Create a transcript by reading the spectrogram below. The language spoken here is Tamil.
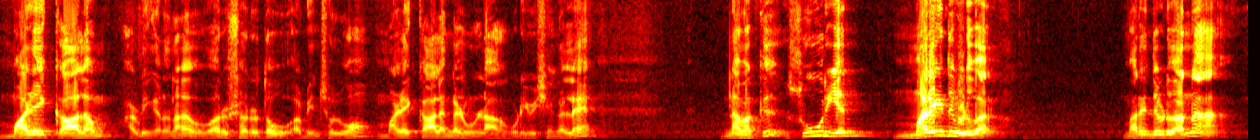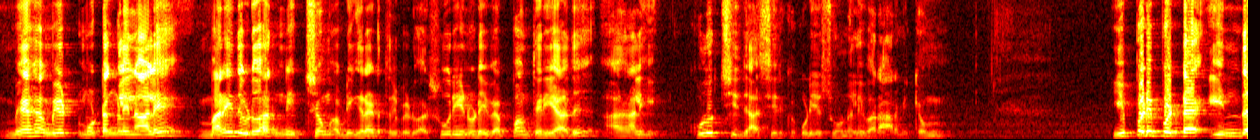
மழைக்காலம் அப்படிங்கிறதுனால வருஷ ரிதௌ அப்படின்னு சொல்லுவோம். மழைக்காலங்கள் உள்ளாகக்கூடிய விஷயங்களில் நமக்கு சூரியன் மறைந்து விடுவார். மறைந்து விடுவார்னா மேக மூட்டங்களினாலே மறைந்து விடுவார் நீச்சம் அப்படிங்கிற இடத்துல போயிடுவார். சூரியனுடைய வெப்பம் தெரியாது அதனால் குளிர்ச்சி ஜாஸ்தி இருக்கக்கூடிய சூழ்நிலை வர ஆரம்பிக்கும். இப்படிப்பட்ட இந்த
